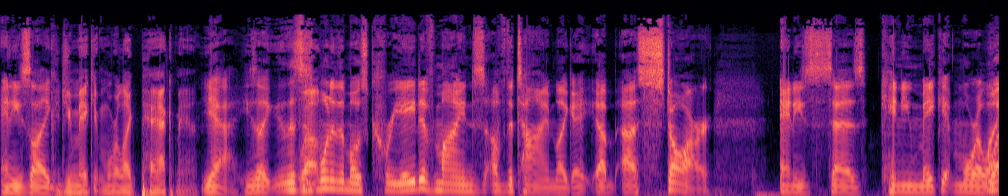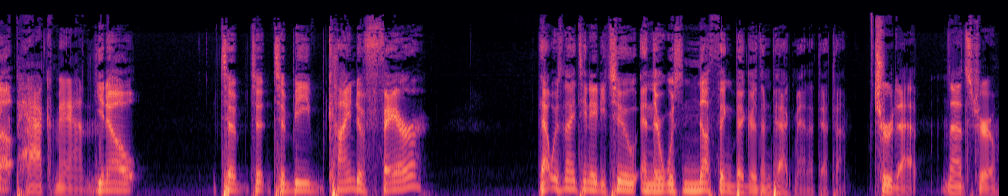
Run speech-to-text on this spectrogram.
and he's like, "Could you make it more like Pac-Man?" Yeah, he's like, "This Well- is one of the most creative minds of the time, like a, a, a star." And he says, "Can you make it more like Well, Pac-Man?" You know, to to to be kind of fair, that was 1982, and there was nothing bigger than Pac-Man at that time. True that. That's true.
